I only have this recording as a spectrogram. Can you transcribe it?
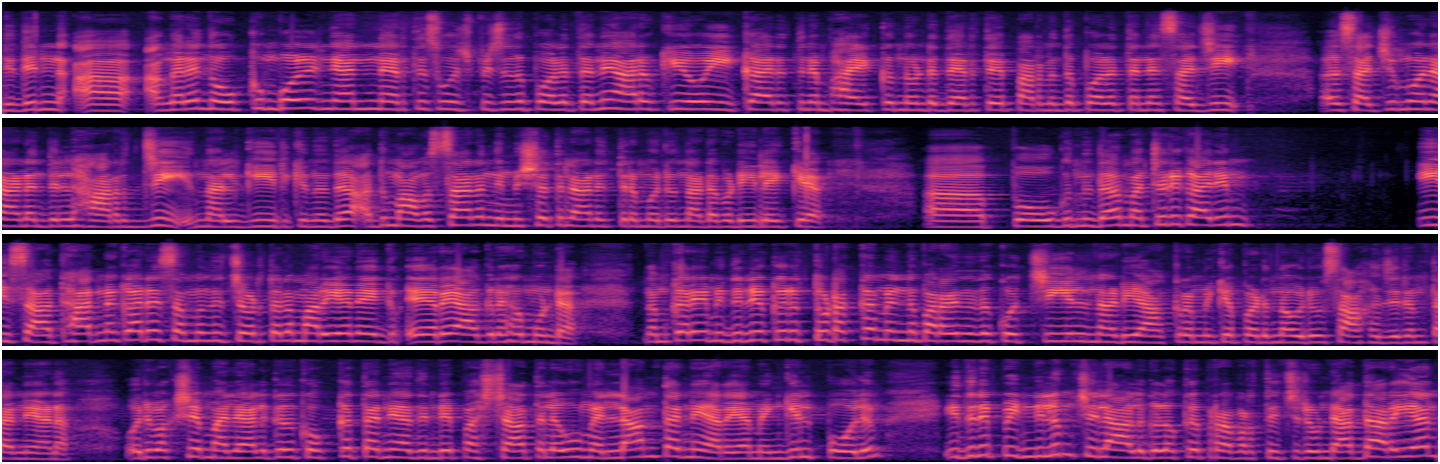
നിതിൻ അങ്ങനെ നോക്കുമ്പോൾ ഞാൻ നേരത്തെ സൂചിപ്പിച്ചതുപോലെ തന്നെ ആരൊക്കെയോ ഈ കാര്യത്തിന് ഭയക്കുന്നുണ്ട്. നേരത്തെ പറഞ്ഞതുപോലെ തന്നെ സജി സജിമോനാണ് ഇതിൽ ഹർജി നൽകിയിരിക്കുന്നത്. അതും അവസാന നിമിഷത്തിലാണ് ഇത്തരം ഒരു നടപടിയിലേക്ക് പോകുന്നത്. മറ്റൊരു കാര്യം ഈ സാധാരണക്കാരെ സംബന്ധിച്ചിടത്തോളം അറിയാൻ ഏറെ ആഗ്രഹമുണ്ട്. നമുക്കറിയാം ഇതിനൊക്കെ ഒരു തുടക്കം എന്ന് പറയുന്നത് കൊച്ചിയിൽ നടി ആക്രമിക്കപ്പെടുന്ന ഒരു സാഹചര്യം തന്നെയാണ്. ഒരുപക്ഷെ മലയാളികൾക്കൊക്കെ തന്നെ അതിന്റെ പശ്ചാത്തലവും എല്ലാം തന്നെ അറിയാമെങ്കിൽ പോലും ഇതിന് പിന്നിലും ചില ആളുകളൊക്കെ പ്രവർത്തിച്ചിട്ടുണ്ട്. അതറിയാൻ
